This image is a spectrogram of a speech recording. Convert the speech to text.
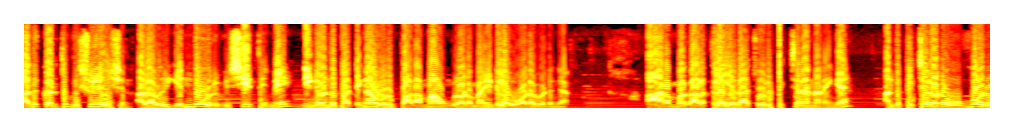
அதுக்கடுத்து விஷுவலேஷன் அதாவது எந்த ஒரு விஷயத்தையுமே நீங்க வந்து பாத்தீங்கன்னா ஒரு படமா உங்களோட மைண்ட்ல ஓட விடுங்க. ஆரம்ப காலத்துல ஏதாச்சும் ஒரு பிக்சரை நினைங்க. அந்த பிக்சரோட ஒவ்வொரு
